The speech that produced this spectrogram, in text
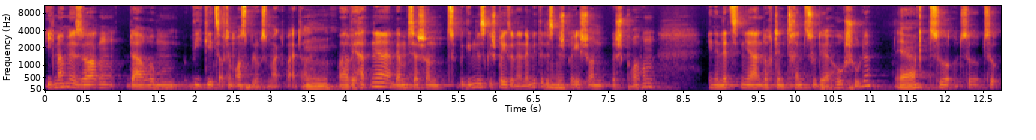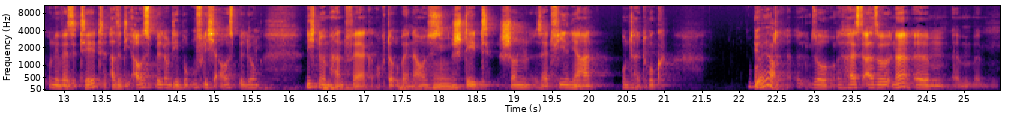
Ich mache mir Sorgen darum, wie geht's auf dem Ausbildungsmarkt weiter. Weil wir hatten ja, wir haben es ja schon zu Beginn des Gesprächs oder in der Mitte des Gesprächs schon besprochen, in den letzten Jahren doch den Trend zu der Hochschule, Ja. zur, zur, zur Universität. Also die Ausbildung, die berufliche Ausbildung, nicht nur im Handwerk, auch darüber hinaus, steht schon seit vielen Jahren unter Druck. Ja, ja. Und, äh, So, das heißt also, ne, ähm, ähm,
